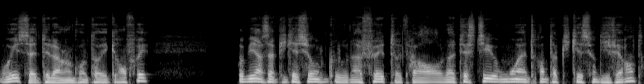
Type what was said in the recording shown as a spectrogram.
Oui, ça a été la rencontre avec Grand Frais. Premières applications que l'on a faites, on a testé au moins 30 applications différentes,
